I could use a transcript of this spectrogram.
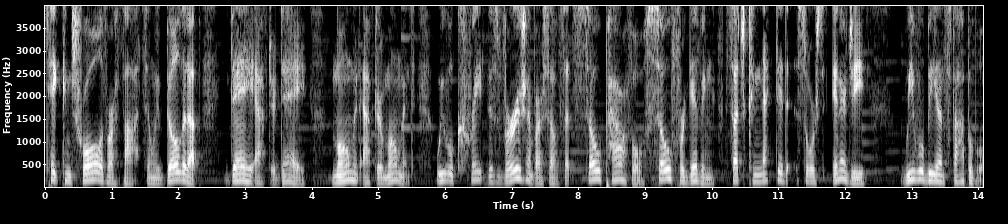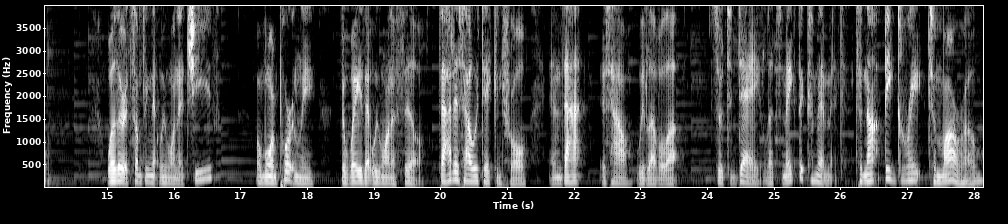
take control of our thoughts and we build it up day after day, moment after moment, we will create this version of ourselves that's so powerful, so forgiving, such connected source energy we will be unstoppable. Whether it's something that we want to achieve, or more importantly, the way that we want to feel. That is how we take control, and that is how we level up. So today, let's make the commitment to not be great tomorrow,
